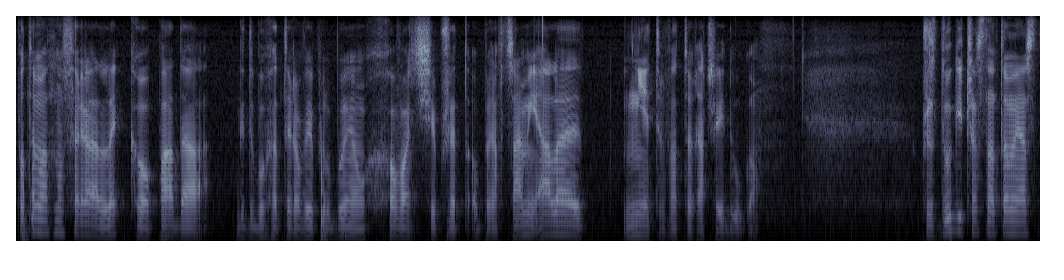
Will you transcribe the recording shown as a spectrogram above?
Potem atmosfera lekko opada, gdy bohaterowie próbują chować się przed oprawcami, ale nie trwa to raczej długo. Przez długi czas natomiast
